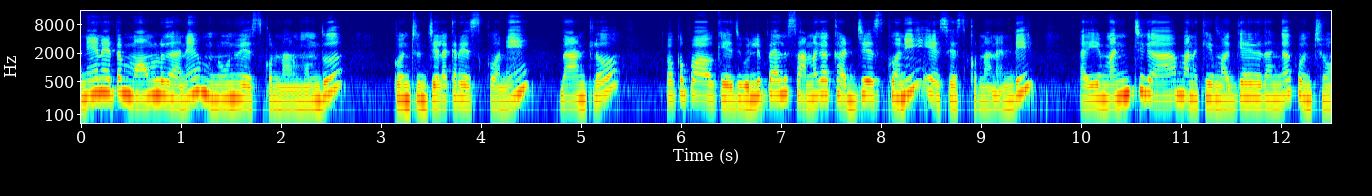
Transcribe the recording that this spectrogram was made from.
నేనైతే మామూలుగానే నూనె వేసుకున్నాను ముందు. కొంచెం జీలకర్ర వేసుకొని దాంట్లో ఒక పావు కేజీ ఉల్లిపాయలు సన్నగా కట్ చేసుకొని వేసేసుకున్నానండి. అవి మంచిగా మనకి మగ్గే విధంగా కొంచెం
